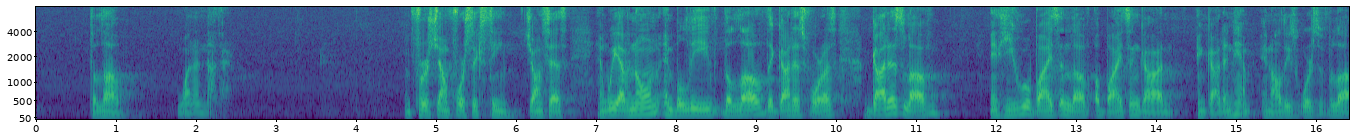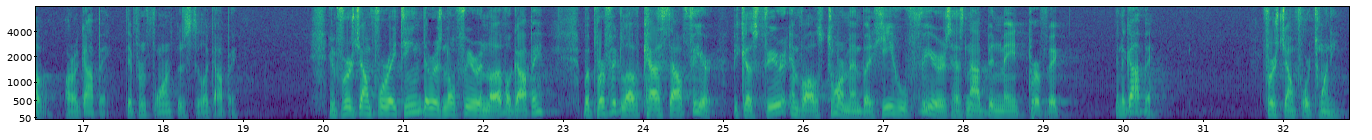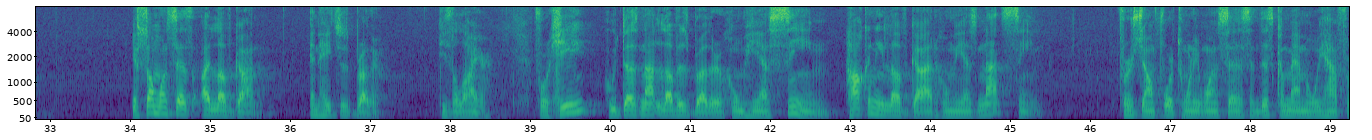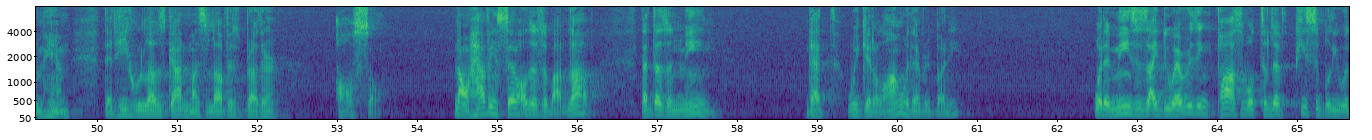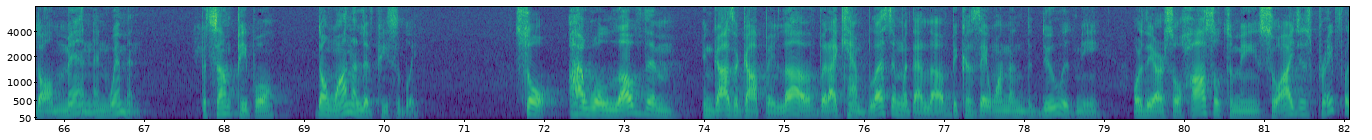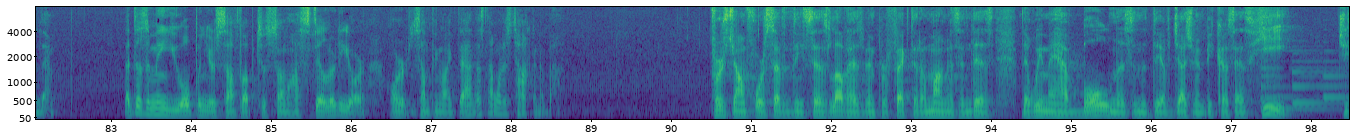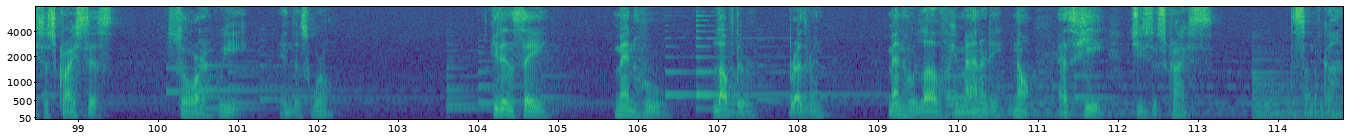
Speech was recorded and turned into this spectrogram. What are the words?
to love one another. In 1 John 4 16, John says, And we have known and believed the love that God has for us. God is love, and he who abides in love abides in God, and God in him. And all these words of love are agape. Different forms, but it's still agape. In 1 John 4 18, there is no fear in love, agape, but perfect love casts out fear, because fear involves torment, but he who fears has not been made perfect in agape. 1 John 4 20. If someone says, I love God, and hates his brother, he's a liar. For he who does not love his brother whom he has seen, how can he love God whom he has not seen? 1 John 4:21 says, "And this commandment we have from him, that he who loves God must love his brother also." Now, having said all this about love, that doesn't mean that we get along with everybody. What it means is I do everything possible to live peaceably with all men and women. But some people don't want to live peaceably. So I will love them in God's agape love, but I can't bless them with that love because they want nothing to do with me or they are so hostile to me, so I just pray for them. That doesn't mean you open yourself up to some hostility or, or something like that. That's not what it's talking about. 1 John 4 17 says, Love has been perfected among us in this, that we may have boldness in the day of judgment, because as He, Jesus Christ, is, so are we in this world. He didn't say men who love their brethren, men who love humanity. No, as He, Jesus Christ, the Son of God.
